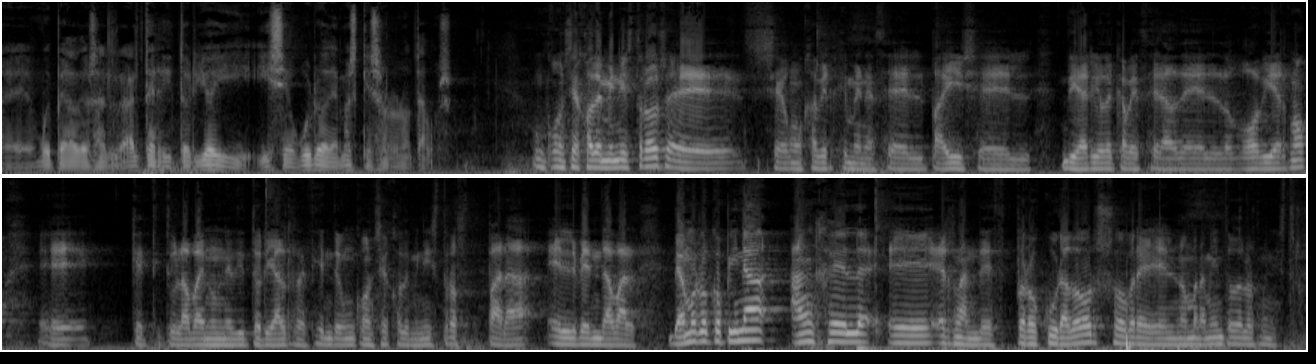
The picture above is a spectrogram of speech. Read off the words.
eh, muy pegados al, territorio y, seguro además que eso lo notamos. Un Consejo de Ministros, eh, según Javier Jiménez, el país, el diario de cabecera del Gobierno, eh, que titulaba en un editorial reciente un Consejo de Ministros para el Vendaval. Veamos lo que opina Ángel eh, Hernández, procurador sobre el nombramiento de los ministros.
